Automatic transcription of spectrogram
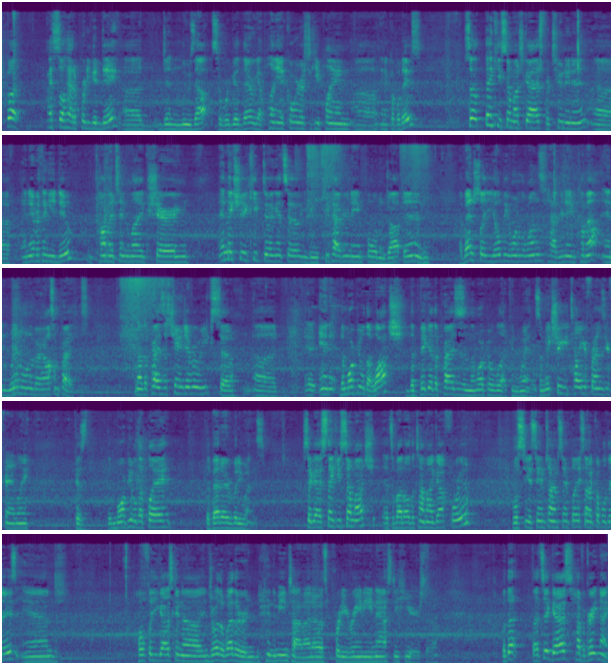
But I still had a pretty good day. Uh, didn't lose out, so we're good there. We got plenty of quarters to keep playing uh, in a couple days. So thank you so much, guys, for tuning in uh, and everything you do. Commenting, like, sharing, and make sure you keep doing it so you can keep having your name pulled and dropped in and eventually you'll be one of the ones have your name come out and win one of our awesome prizes. Now the prizes change every week, so uh, and the more people that watch, the bigger the prizes and the more people that can win. So make sure you tell your friends, your family, because the more people that play, the better everybody wins. So guys, thank you so much. That's about all the time I got for you. We'll see you same time, same place in a couple days, and hopefully you guys can uh, enjoy the weather in, in, the meantime. I know it's pretty rainy and nasty here, so. But that that's it, guys. Have a great night.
